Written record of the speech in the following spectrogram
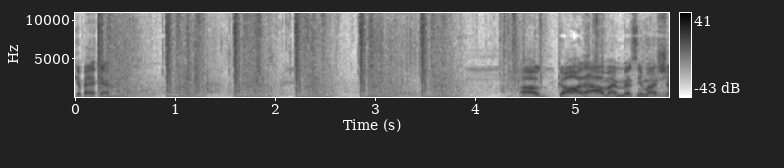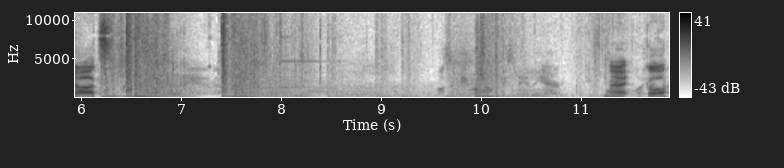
Get back here. Oh god, how am I missing my shots? Alright, cool.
